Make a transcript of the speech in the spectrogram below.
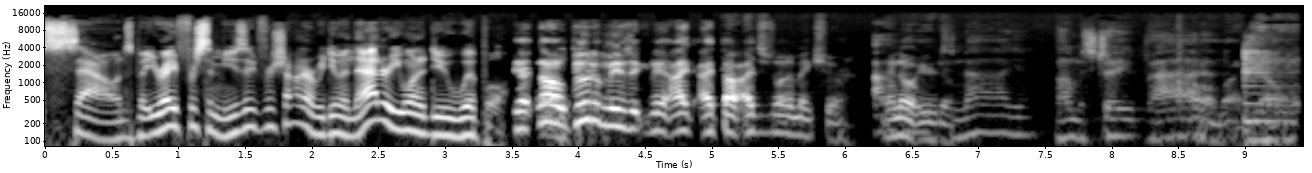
sounds. But you ready for some music for Sean? Are we doing that, or you want to do Whipple? Yeah, no, do the music. Nick. I, I thought I just want to make sure. I know what you're doing. I'm a straight Oh my god.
